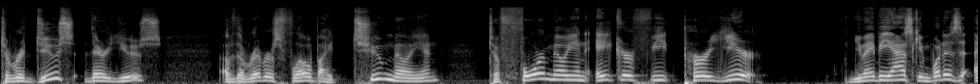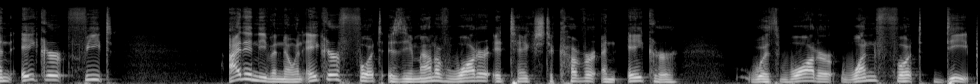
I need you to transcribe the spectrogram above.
to reduce their use of the river's flow by 2 million to 4 million acre feet per year. You may be asking, what is an acre feet? I didn't even know. An acre foot is the amount of water it takes to cover an acre with water one foot deep.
